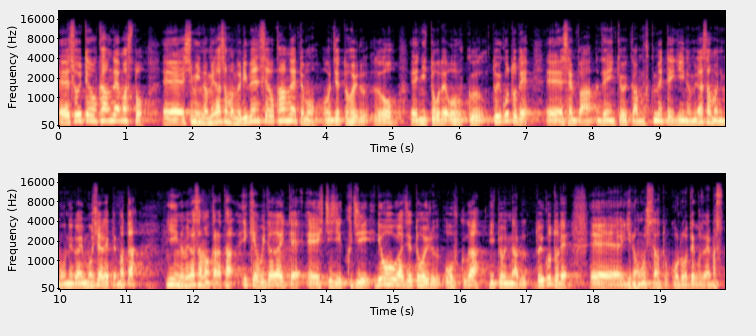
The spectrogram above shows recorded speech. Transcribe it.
えー、そういう点を考えますと、えー、市民の皆様の利便性を考えても、ジェットホイールを2等で往復ということで、え、先般、全員教育官も含めて議員の皆様にもお願い申し上げて、また、議員の皆様から意見をいただいて、え、7時、9時、両方がジェットホイール、往復が2等になるということで、えー、議論をしたところでございます。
